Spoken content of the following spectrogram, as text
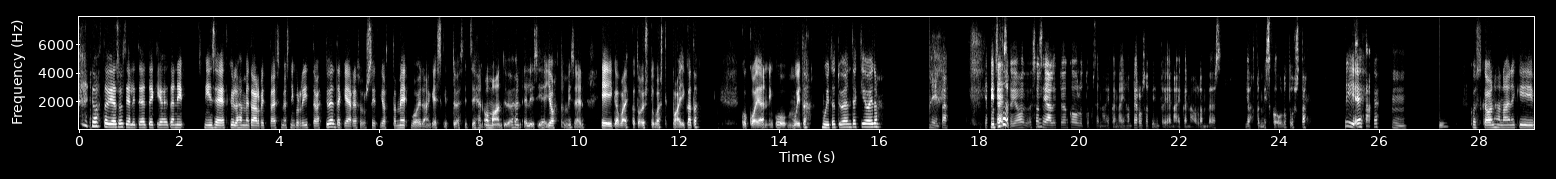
johtavia sosiaalityöntekijöitä, niin, niin se, että kyllähän me tarvittaisiin myös niin kuin riittävät työntekijäresurssit, jotta me voidaan keskittyä sit siihen omaan työhön, eli siihen johtamiseen, eikä vaikka toistuvasti paikata koko ajan niin kuin muita, muita työntekijöitä. Niinpä. Ja pitäisikö jo sosiaalityön koulutuksen aikana, ihan perusopintojen aikana olla myös johtamiskoulutusta? Niin, että, ehkä. Mm koska onhan ainakin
